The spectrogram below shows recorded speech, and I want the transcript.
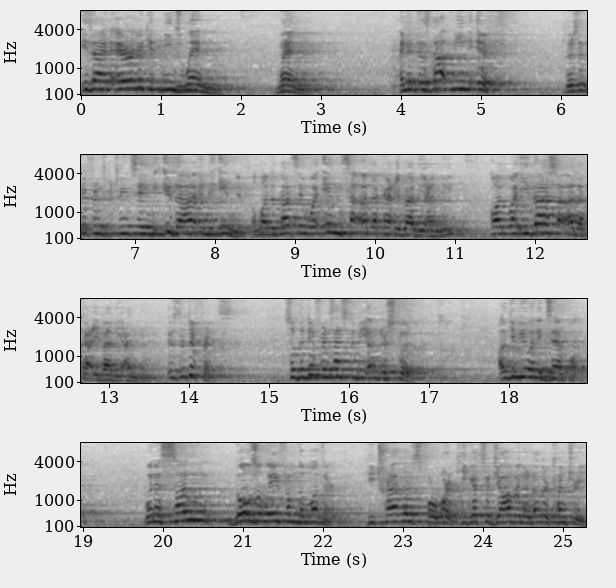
إِذَا in Arabic it means when. When. And it does not mean if. There's a difference between saying إِذَا and in. Allah did not say وَإِن سَأَلَكَ عِبَادِي عَنِّي قال وَإِذَا سَأَلَكَ عِبَادِي عَنِّي There's a difference. So the difference has to be understood. I'll give you an example. When a son goes away from the mother, he travels for work, he gets a job in another country,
